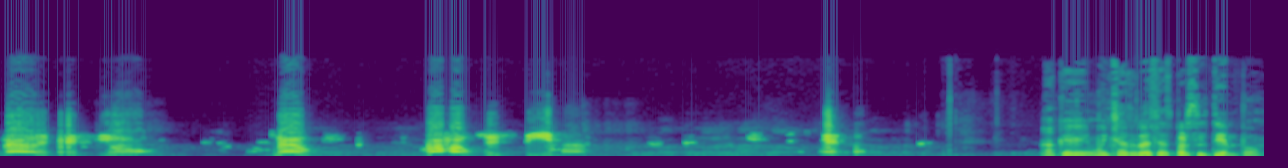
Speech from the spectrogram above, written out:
la depresión, la baja autoestima, eso. Ok, muchas gracias por su tiempo.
